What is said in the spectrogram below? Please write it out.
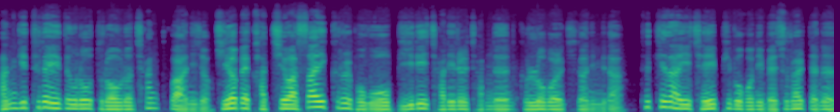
단기 트레이딩으로 들어오는 창구가 아니죠. 기업의 가치와 사이클을 보고 미리 자리를 잡는 글로벌 기관입니다. 특히나 이 JP모건이 매수를 할 때는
